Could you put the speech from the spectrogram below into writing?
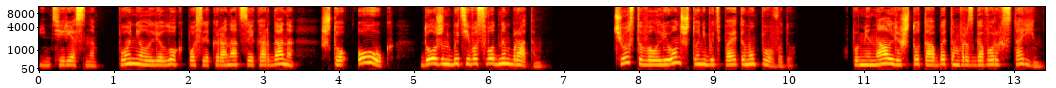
Интересно, понял ли Лок после коронации Кардана, что Оук должен быть его сводным братом? Чувствовал ли он что-нибудь по этому поводу? Упоминал ли что-то об этом в разговорах старин?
